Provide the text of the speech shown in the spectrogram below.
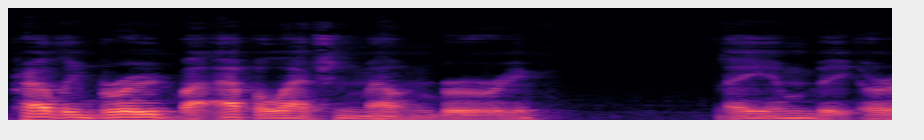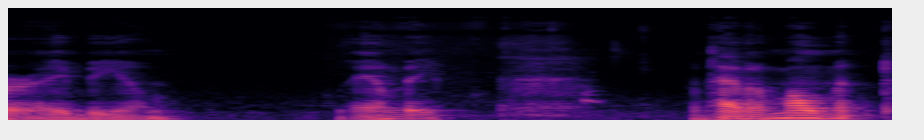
Proudly brewed by Appalachian Mountain Brewery. AMB, or ABM. AMB. I'm having a moment.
